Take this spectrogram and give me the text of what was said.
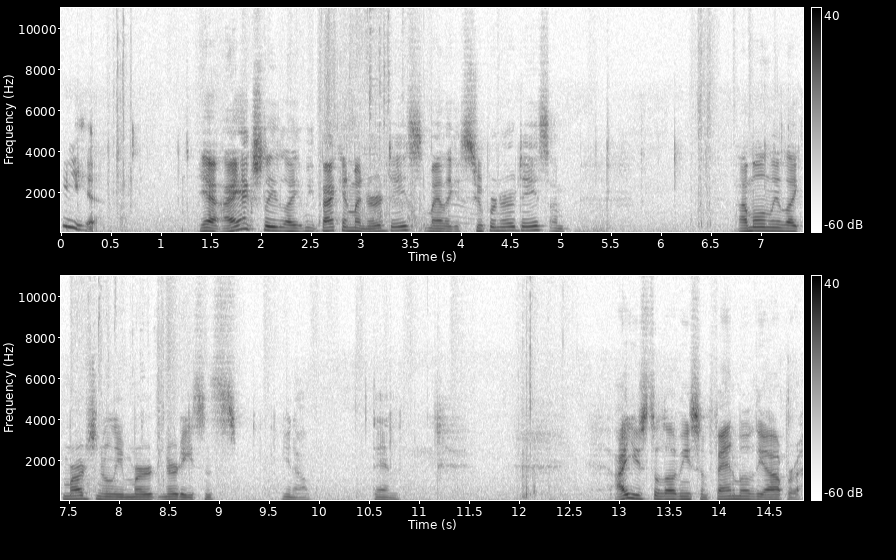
Yeah. Yeah, I actually like back in my nerd days, my like super nerd days. I'm I'm only like marginally nerdy since, you know, then. I used to love me some Phantom of the Opera.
